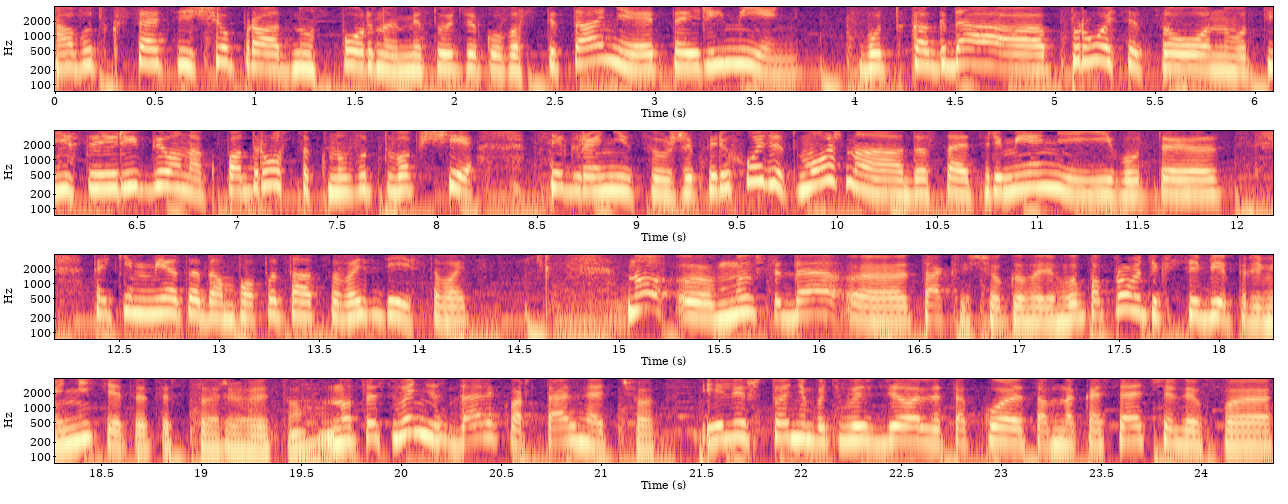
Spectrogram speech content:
А вот, кстати, еще про одну спорную методику воспитания – это ремень. Вот когда просится он, вот если ребенок, подросток, ну вот вообще все границы уже переходит, можно достать ремень и вот э, таким методом попытаться воздействовать? Ну, э, мы всегда э, так еще говорим. Вы попробуйте к себе применить эту историю эту. Ну, то есть вы не сдали квартальный отчет. Или что-нибудь вы сделали такое, там, накосячили в, э,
